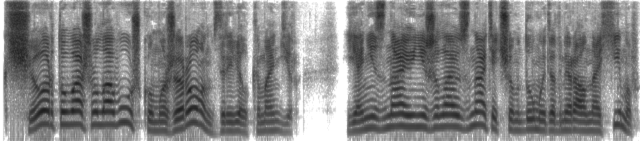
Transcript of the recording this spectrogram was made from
«К черту вашу ловушку, Мажерон!» — взревел командир. «Я не знаю и не желаю знать, о чем думает адмирал Нахимов,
